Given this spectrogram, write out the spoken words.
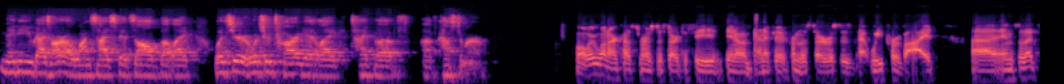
maybe you guys are a one size fits all but like what's your what's your target like type of of customer well, we want our customers to start to see, you know, benefit from the services that we provide. Uh, and so that's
